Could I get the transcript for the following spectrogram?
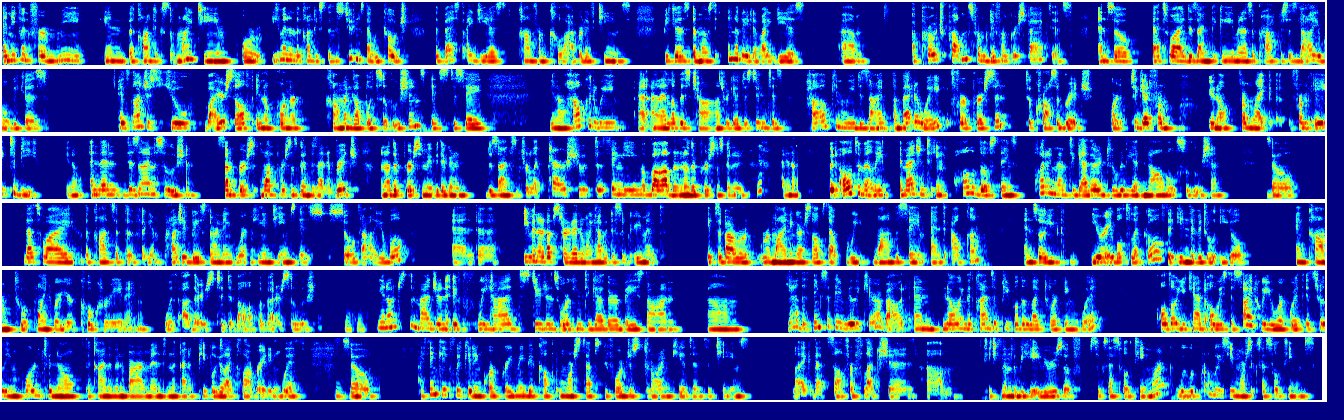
And even for me in the context of my team or even in the context of the students that we coach the best ideas come from collaborative teams because the most innovative ideas um, approach problems from different perspectives. And so that's why design thinking, even as a practice, is valuable because it's not just you by yourself in a corner coming up with solutions. It's to say, you know, how could we, and I love this challenge we give to students is how can we design a better way for a person to cross a bridge or to get from, you know, from like from A to B, you know, and then design a solution some person one person's going to design a bridge another person maybe they're going to design some sort of like parachute thingy mabob another person's going to i don't know. But ultimately imagine taking all of those things putting them together into really a novel solution. So that's why the concept of again project based learning working in teams is so valuable. And uh, even at upstart when we have a disagreement. It's about re- reminding ourselves that we want the same end outcome and so you you're able to let go of the individual ego and come to a point where you're co-creating with others to develop a better solution mm-hmm. you know just imagine if we had students working together based on um, yeah, the things that they really care about and knowing the kinds of people they liked working with. Although you can't always decide who you work with, it's really important to know the kind of environment and the kind of people you like collaborating with. Mm-hmm. So I think if we could incorporate maybe a couple more steps before just throwing kids into teams, like that self reflection, um, teaching them the behaviors of successful teamwork, we would probably see more successful teams.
